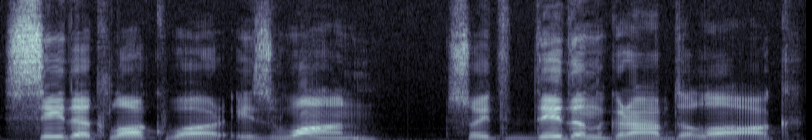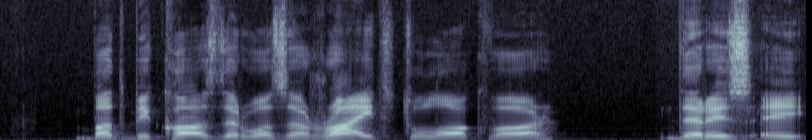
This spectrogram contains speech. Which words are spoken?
see that lock var is 1, so it didn't grab the lock, but because there was a write to lock var, there is a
